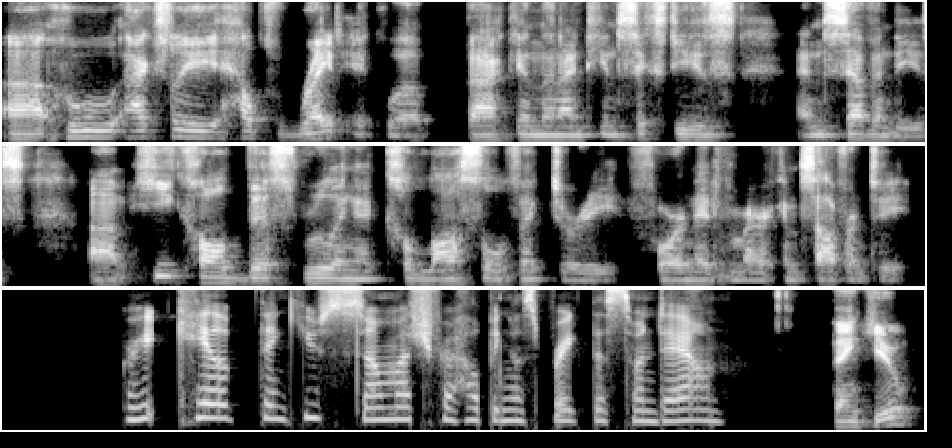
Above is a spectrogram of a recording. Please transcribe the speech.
uh, who actually helped write ICWA back in the 1960s and 70s. Um, he called this ruling a colossal victory for Native American sovereignty. Great. Caleb, thank you so much for helping us break this one down. Thank you.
